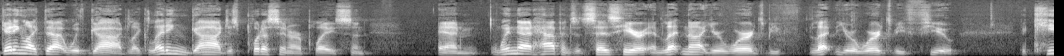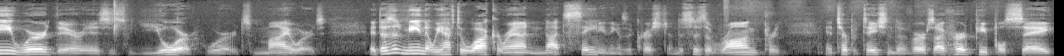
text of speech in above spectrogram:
Getting like that with God, like letting God just put us in our place, and and when that happens, it says here, and let not your words be let your words be few. The key word there is, is your words, my words. It doesn't mean that we have to walk around and not say anything as a Christian. This is a wrong. Interpretation of the verse. I've heard people say,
